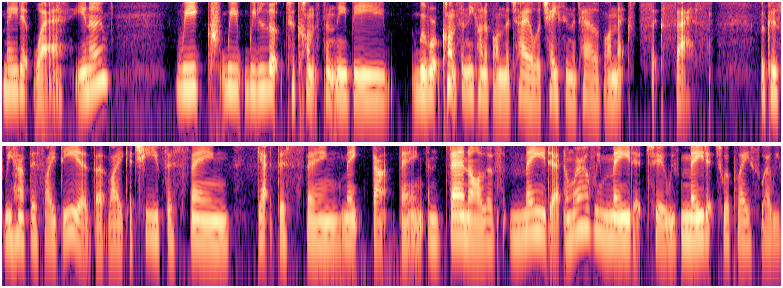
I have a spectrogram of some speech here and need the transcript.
Made it where? You know, we we we look to constantly be. We were constantly kind of on the tail, or chasing the tail of our next success because we have this idea that like achieve this thing get this thing make that thing and then i'll have made it and where have we made it to we've made it to a place where we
